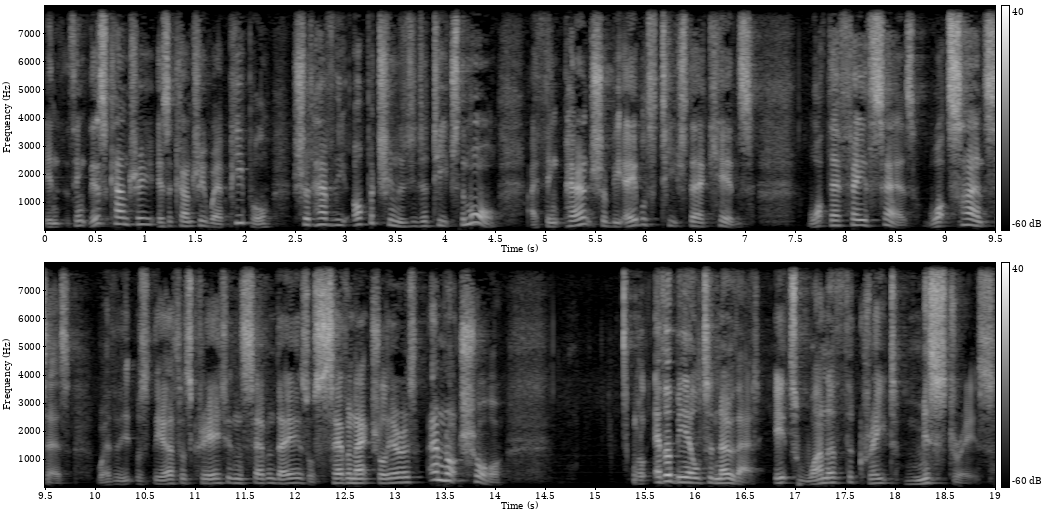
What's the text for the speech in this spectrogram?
in, think this country is a country where people should have the opportunity to teach them all. I think parents should be able to teach their kids what their faith says, what science says, whether it was, the earth was created in seven days or seven actual eras, I'm not sure We'll ever be able to know that. It's one of the great mysteries.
